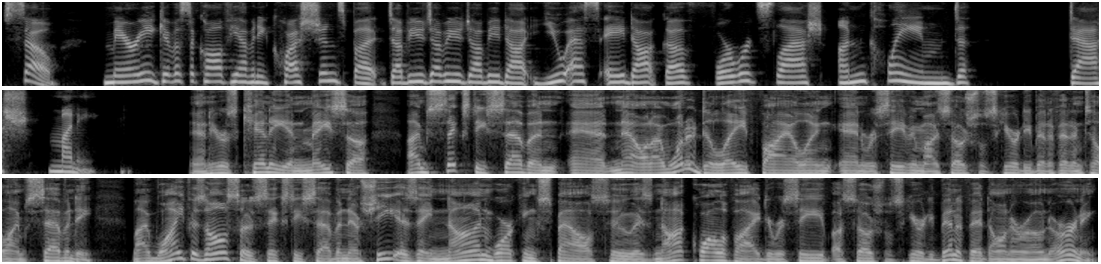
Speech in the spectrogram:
So, Mary, give us a call if you have any questions, but www.usa.gov forward slash unclaimed dash money. And here's Kenny in Mesa. I'm 67 and now, and I want to delay filing and receiving my Social Security benefit until I'm 70. My wife is also 67. Now, she is a non working spouse who is not qualified to receive a Social Security benefit on her own earning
